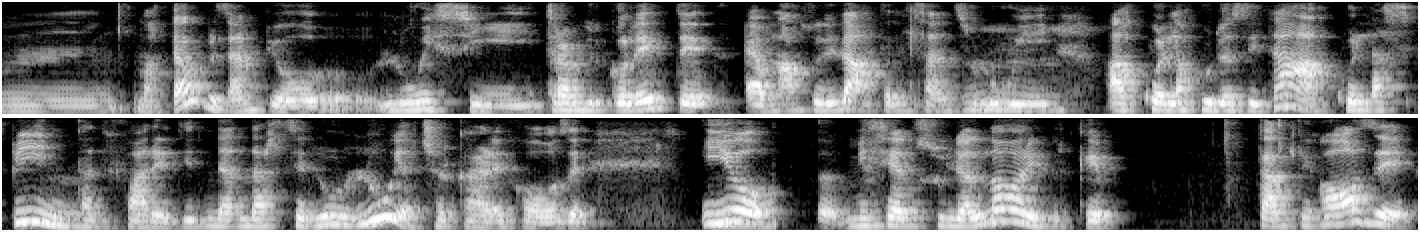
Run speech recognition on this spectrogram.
Mm, Matteo, per esempio, lui si, tra virgolette, è un autodidatta, nel senso mm. lui ha quella curiosità, quella spinta di fare, di, di andarsi lui, lui, a cercare le cose. Io mm. eh, mi siedo sugli allori perché tante cose,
